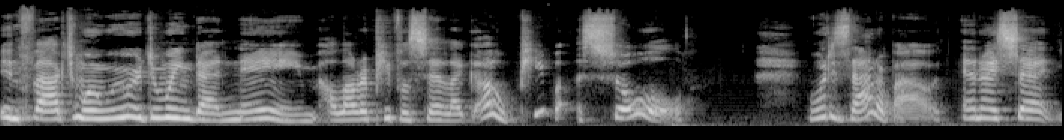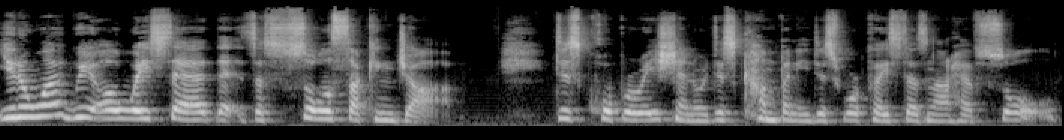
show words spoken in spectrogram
In fact, when we were doing that name, a lot of people said like, "Oh, people soul. What is that about?" And I said, "You know what? We always said that it's a soul-sucking job. This corporation or this company, this workplace does not have soul.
